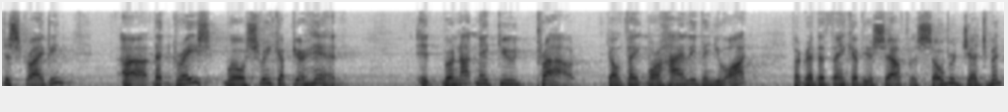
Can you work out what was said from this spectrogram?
describing uh, that grace will shrink up your head. It will not make you proud. Don't think more highly than you ought but rather think of yourself with sober judgment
